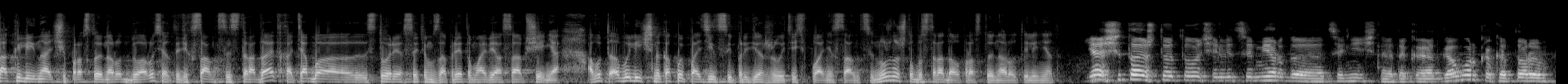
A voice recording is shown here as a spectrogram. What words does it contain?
так или иначе простой народ Беларуси от этих санкций страдает, хотя бы история с этим запретом авиасообщения. А вот вы лично какой позиции придерживаетесь в плане санкций? Нужно, чтобы страдал простой народ или нет? Я считаю, что это очень лицемерная, циничная такая отговорка, которым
